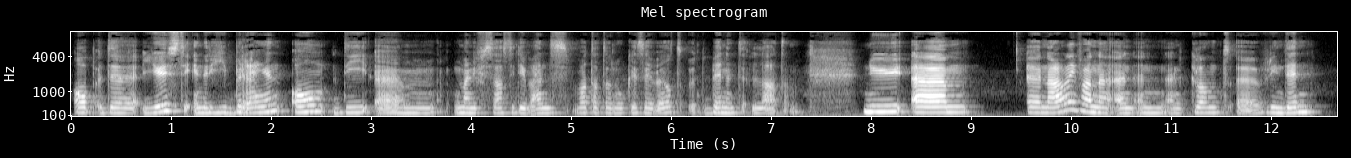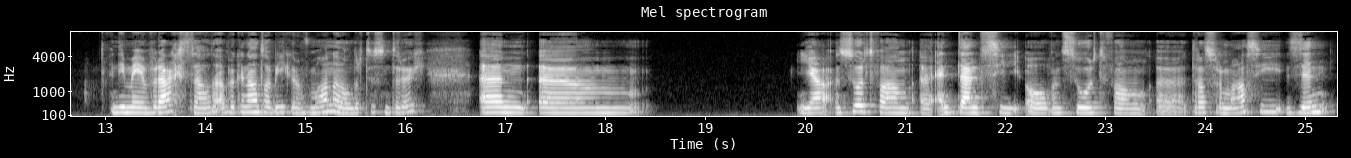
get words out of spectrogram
op de juiste energie brengen om die um, manifestatie, die wens, wat dat dan ook is, je wilt, binnen te laten. Nu, um, naar aanleiding van een, een, een klant, uh, vriendin, die mij een vraag stelde, heb ik een aantal weken of maanden ondertussen terug. En um, ja, een soort van uh, intentie of een soort van uh, transformatiezin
